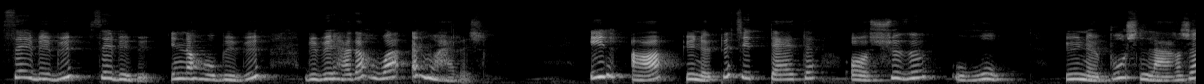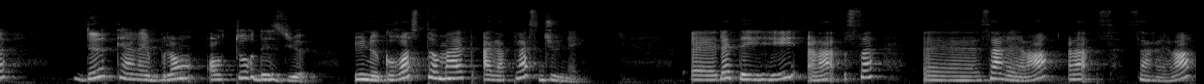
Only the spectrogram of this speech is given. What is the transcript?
c'est Bubu c'est Bubu إنه بيبي بيبي هذا هو المهرج Il a une petite tête aux cheveux roux, une bouche large, deux carrés blancs autour des yeux, une grosse tomate à la place du nez. لديه رأس صغيرة رأس صغيرة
